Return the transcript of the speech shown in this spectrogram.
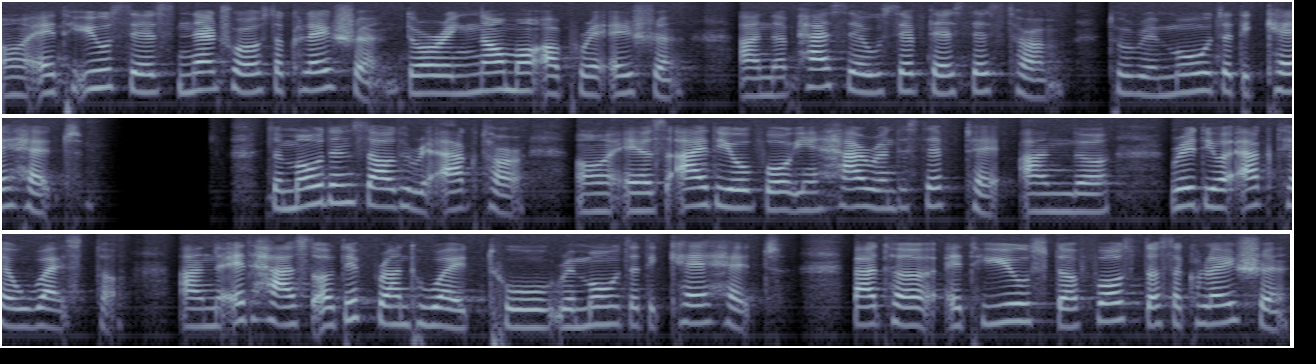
uh, it uses natural circulation during normal operation and a passive safety system to remove the decay heat. The molten salt reactor uh, is ideal for inherent safety and uh, radioactive waste and it has a different way to remove the decay heat. But uh, it used forced circulation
